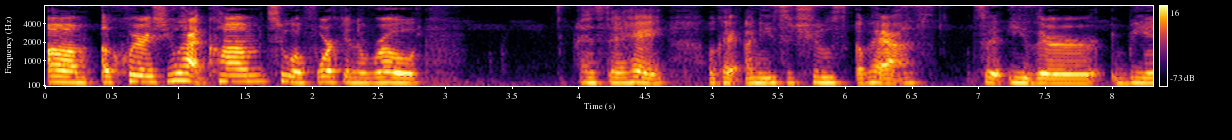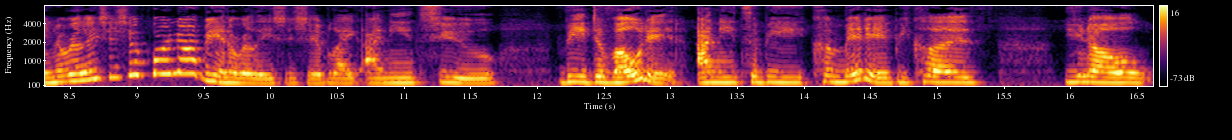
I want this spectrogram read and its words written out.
um, Aquarius, you had come to a fork in the road and said, hey, okay, I need to choose a path to either be in a relationship or not be in a relationship. Like, I need to be devoted. I need to be committed because, you know,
